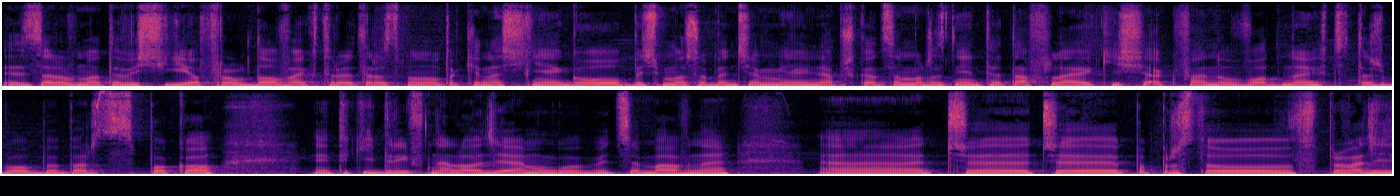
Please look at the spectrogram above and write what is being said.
zarówno te wyścigi offroadowe, które teraz będą takie na śniegu, być może będziemy mieli na przykład zamarznięte tafle jakichś akwenów wodnych, to też byłoby bardzo spoko, taki drift na lodzie mógłby być zabawny, e, czy, czy po prostu wprowadzić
